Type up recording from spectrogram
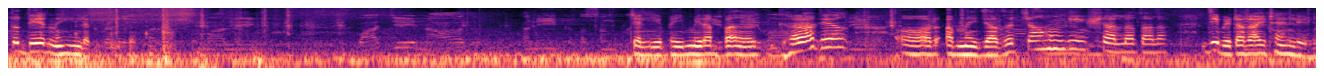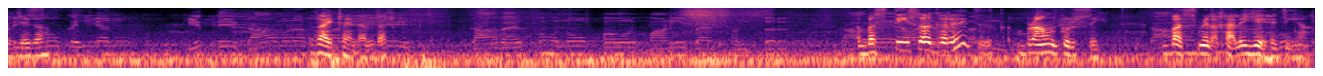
तो देर नहीं लगती है। चलिए भाई, मेरा घर आ गया, और अब मैं इजाज़त चाहूँगी इन ताला। जी बेटा राइट हैंड ले लीजिएगा। राइट हैंड अंदर। बस तीसरा घर है ब्राउन कुर्सी। बस मेरा ख्याल है, ये है जी हाँ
